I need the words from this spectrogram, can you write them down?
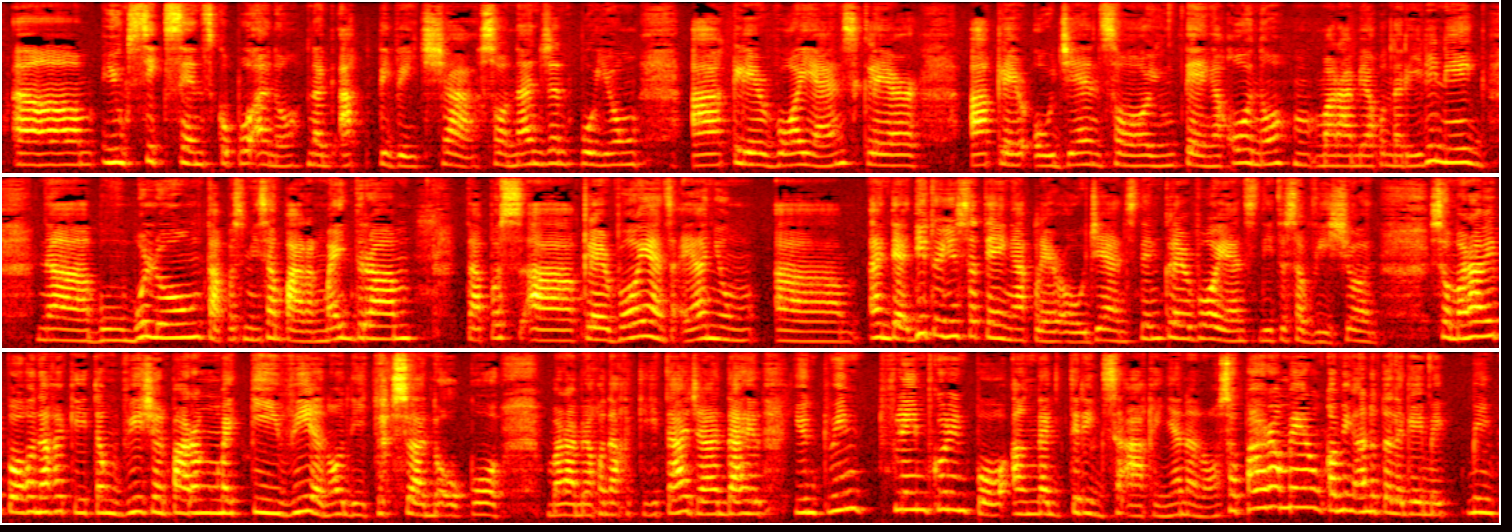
um, yung sixth sense ko po ano, nag-activate siya. So, nandyan po yung uh, clairvoyance, clair, uh, clairaudience. So, yung tenga ko, no, marami ako naririnig na bumubulong, tapos minsan parang may drum, tapos uh, clairvoyance, ayan yung, uh, hindi, dito yung sa tenga, clairaudience. Then clairvoyance dito sa vision. So marami po ako nakikitang vision, parang may TV ano, dito sa noo ko. Marami ako nakikita dyan dahil yung twin flame ko rin po ang nag-trig sa akin yan. Ano? So parang meron kaming ano talaga, may, may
